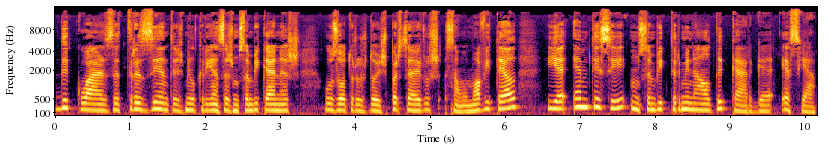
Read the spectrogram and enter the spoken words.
de quase 300 mil crianças moçambicanas. Os outros dois parceiros são a Movitel e a MTC, Moçambique Terminal de Carga SA.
